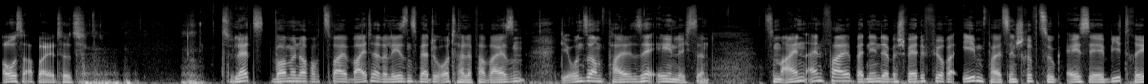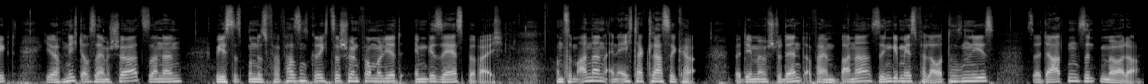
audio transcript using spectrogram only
ausarbeitet. Zuletzt wollen wir noch auf zwei weitere lesenswerte Urteile verweisen, die unserem Fall sehr ähnlich sind. Zum einen ein Fall, bei dem der Beschwerdeführer ebenfalls den Schriftzug ACAB trägt, jedoch nicht auf seinem Shirt, sondern, wie es das Bundesverfassungsgericht so schön formuliert, im Gesäßbereich. Und zum anderen ein echter Klassiker, bei dem ein Student auf einem Banner sinngemäß verlauten ließ, Soldaten sind Mörder.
